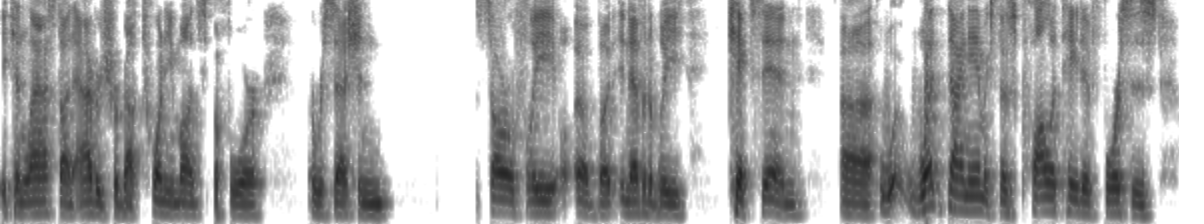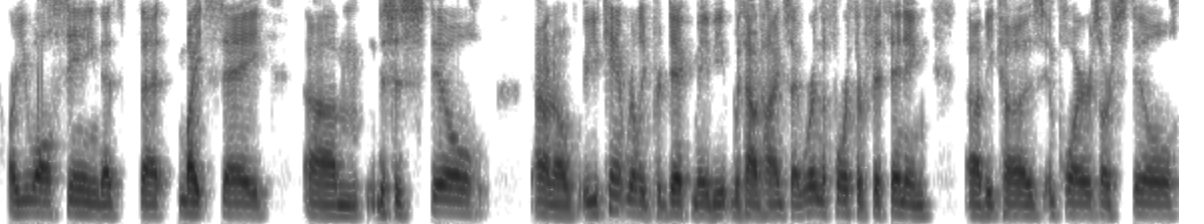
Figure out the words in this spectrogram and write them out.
it can last on average for about 20 months before a recession sorrowfully uh, but inevitably kicks in. Uh, what dynamics, those qualitative forces, are you all seeing that that might say um, this is still? I don't know. You can't really predict maybe without hindsight. We're in the fourth or fifth inning uh, because employers are still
